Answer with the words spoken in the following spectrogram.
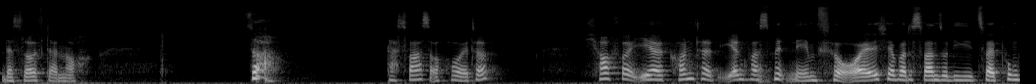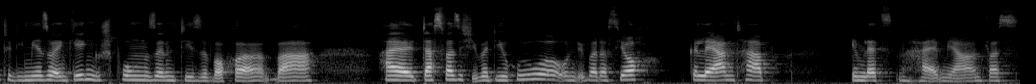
Das läuft dann noch. So, das war es auch heute. Ich hoffe, ihr konntet irgendwas mitnehmen für euch, aber das waren so die zwei Punkte, die mir so entgegengesprungen sind diese Woche. War halt das, was ich über die Ruhe und über das Joch gelernt habe im letzten halben Jahr und was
